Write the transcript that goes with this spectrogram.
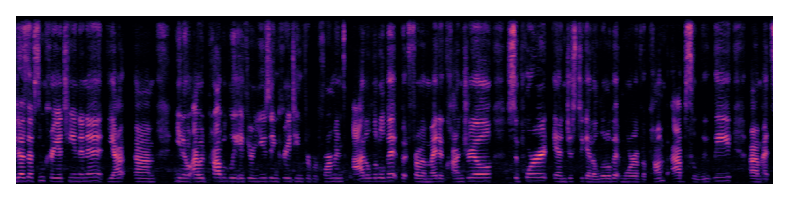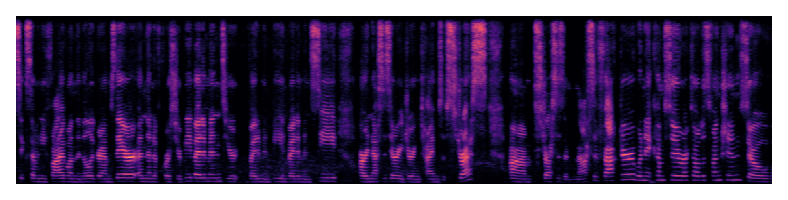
It does have some creatine in it. Yeah. Um, you know, I would probably, if you're using creatine for performance, add a little bit, but from a mitochondrial support and just to get a little bit more of a pump, absolutely. Um, at 675 on the milligrams there. And then, of course, your B vitamins, your vitamin B and vitamin C are necessary during times of stress. Um, stress is a massive factor when it comes to erectile dysfunction. So,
